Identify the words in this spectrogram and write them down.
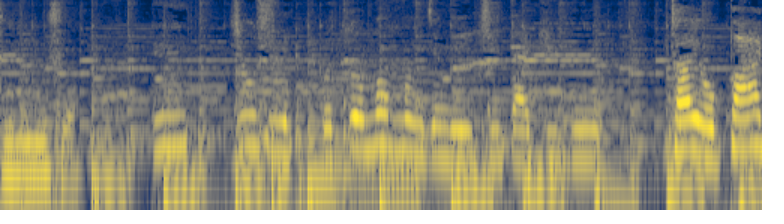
猪噜噜说：“嗯，就是我做梦梦见了一只大蜘蛛，它有八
